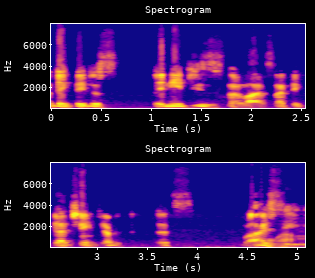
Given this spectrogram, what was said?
I think they just they need Jesus in their lives, and I think that changed everything. That's what I wow. see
